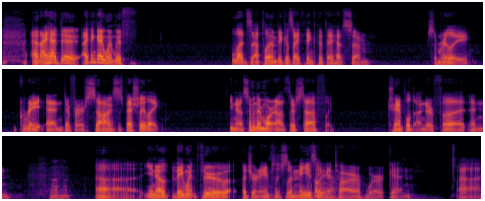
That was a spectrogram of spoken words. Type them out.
and I had to. I think I went with Led Zeppelin because I think that they have some some really great and diverse songs, especially like you know some of their more out there stuff like Trampled Underfoot and Mhm. uh you know they went through a journey, which is amazing Oh, yeah. guitar work and uh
